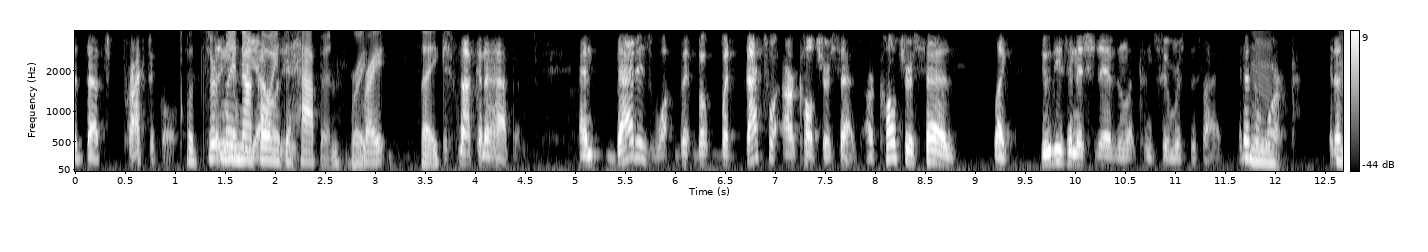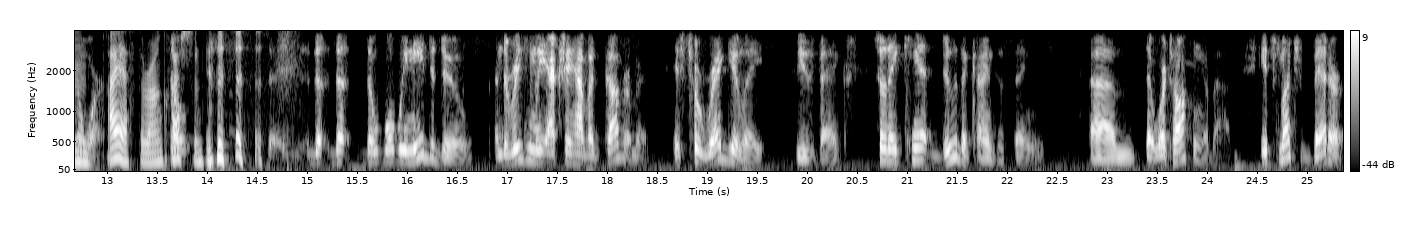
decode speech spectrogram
that that's practical. Well, it's certainly the not going to happen, Right. right? Like, It's not going to happen. And that is what but but but that's what our culture says. Our culture says like do these initiatives and let consumers decide. It doesn't work. It doesn't work. I asked the wrong question. the, the, the, what we need to do, and the reason we actually have a government, is to regulate these banks so they can't do the kinds of things um, that we're talking about. It's much better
